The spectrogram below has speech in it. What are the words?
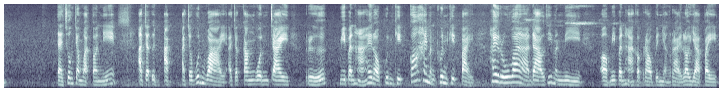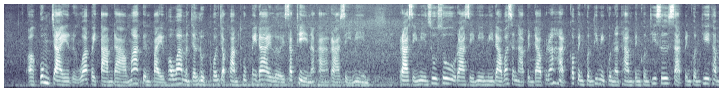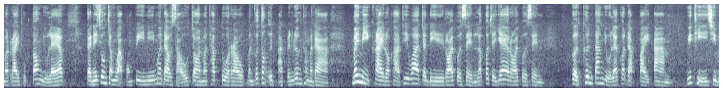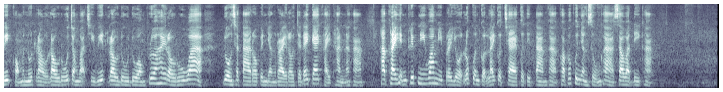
แต่ช่วงจังหวะตอนนี้ อาจจะอึดอัด อาจจะวุ่นวาย อาจจะกังวลใจ หรือมีปัญหาให้เราคุ้นคิดก็ให้มันคุ้นคิดไป ให้รู้ว่าดาวที่มันมีมีปัญหากับเราเป็นอย่างไร เราอย่าไปกุ้มใจหรือว่าไปตามดาวมากเกินไป เพราะว่ามันจะหลุดพ้นจากความทุกข์ไม่ได้เลยสักทีนะคะ ราศีมีน ราศีมีนสู้ๆราศีมีนมีดาววาสนาเป็นดาวพฤหัสก็เป็นคนที่มีคุณธรรม เป็นคนที่ซื่อสัตย์เป็นคนที่ทำอะไรถูกต้องอยู่แล้ว แต่ในช่วงจังหวะของปีนี้เมื่อดาวเสาร์จรมาทับตัวเรา มันก็ต้องอึดอัดเป็นเรื่องธรรมดา ไม่มีใครหรอกค่ะที่ว่าจะดีร้อยเปอร์เซ็นต์แล้วก็จะแย่ร้อยเปอร์เซ็นต์เกิดขึ้นตั้งอยู่แล้วก็ดับไปตามวิถีชีวิตของมนุษย์เรา เรารู้จังหวะชีวิตเราดูดวงเพื่อให้เรารู้ว่าดวงชะตาเราเป็นอย่างไร เราจะได้แก้ไขทันนะคะ หากใครเห็นคลิปนี้ว่ามีประโยชน์รบกวนกดไลค์กดแชร์กดติดตามค่ะ ขอบพระคุณอย่างสูงค่ะ สวัสดีค่ะ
